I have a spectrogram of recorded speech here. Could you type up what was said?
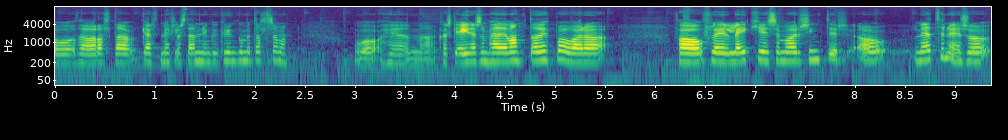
og það var alltaf gert mikla stemningu kringum þetta allt saman. Og hérna kannski eina sem hefði vantað upp á var að fá fleiri leiki sem var sýndir á netinu eins og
